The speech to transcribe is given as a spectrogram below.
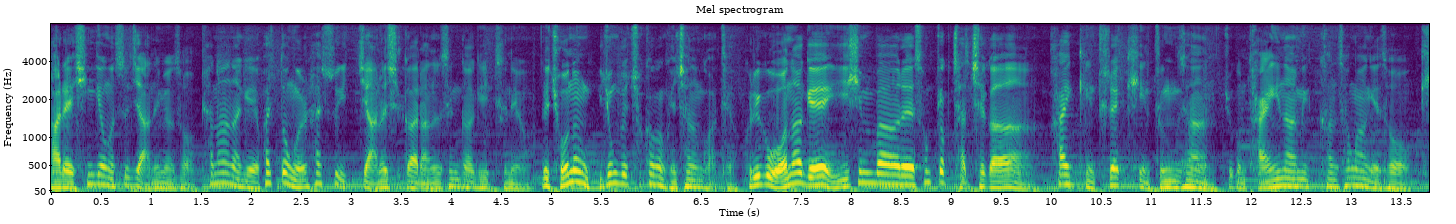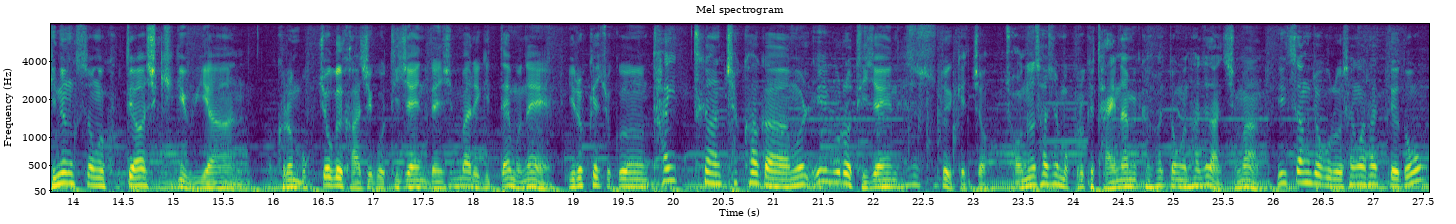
발에 신경을 쓰지 않으면서 편안하게 활동을 할 수 있지 않으실까라는 생각이 드네요. 근데 저는 이 정도의 착화감 괜찮은 것 같아요. 그리고 워낙에 이 신발의 성격 자체가 하이킹, 트레킹, 등산 조금 다이나믹한 상황에서 기능성을 극대화시키기 위한 그런 목적을 가지고 디자인된 신발이기 때문에 이렇게 조금 타이트한 착화감을 일부러 디자인했을 수도 있겠죠. 저는 사실 뭐 그렇게 다이나믹한 활동은 하진 않지만 일상적으로 생활할 때도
